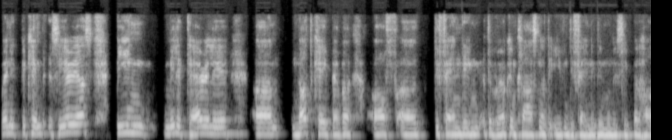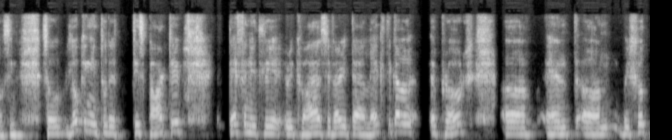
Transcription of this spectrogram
when it became serious, being militarily um, not capable of uh, defending the working class, not even defending the municipal housing. So, looking into the, this party, definitely requires a very dialectical approach, uh, and um, we should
